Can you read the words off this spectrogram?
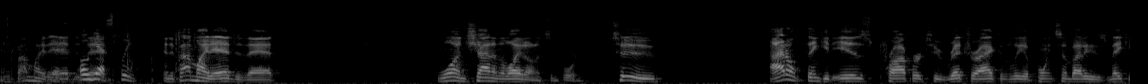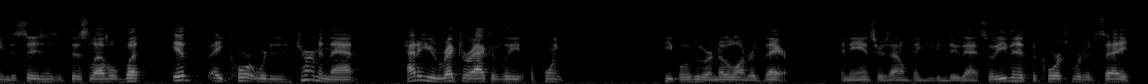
And if I might add to Oh, that. yes, please. And if I might add to that, one, shining the light on it's important. Two, I don't think it is proper to retroactively appoint somebody who's making decisions at this level. But if a court were to determine that, how do you retroactively appoint people who are no longer there? And the answer is I don't think you can do that. So even if the courts were to say,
